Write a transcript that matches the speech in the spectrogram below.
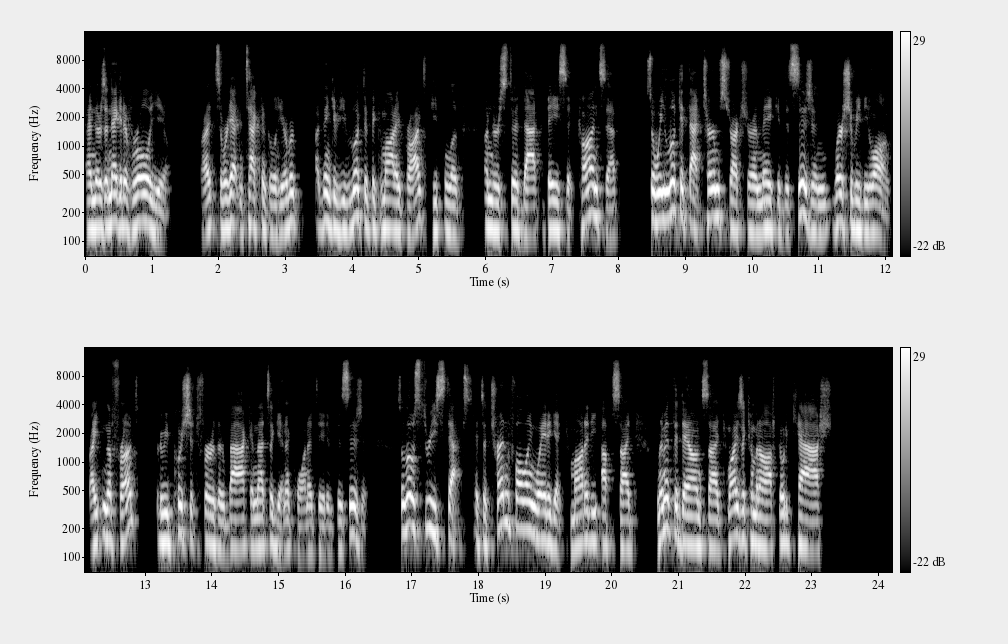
and there's a negative roll yield, right? So we're getting technical here, but I think if you've looked at the commodity products, people have understood that basic concept. So we look at that term structure and make a decision where should we belong, right in the front, or do we push it further back? And that's again a quantitative decision. So those three steps. It's a trend following way to get commodity upside, limit the downside. Commodities are coming off, go to cash,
